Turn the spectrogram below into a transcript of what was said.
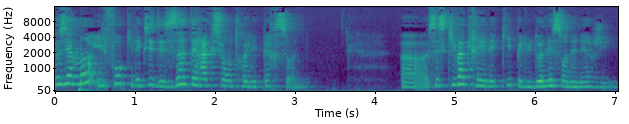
Deuxièmement, il faut qu'il existe des interactions entre les personnes. Euh, c'est ce qui va créer l'équipe et lui donner son énergie.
